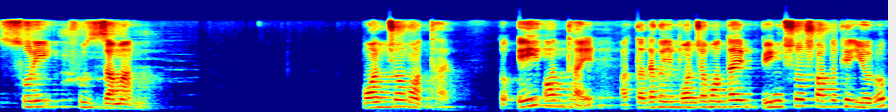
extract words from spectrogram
শরীফুজ্জামান। পঞ্চম অধ্যায়। তো এই অধ্যায়ে, অর্থাৎ দেখো যে পঞ্চম অধ্যায়ে বিংশ শতকে ইউরোপ,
